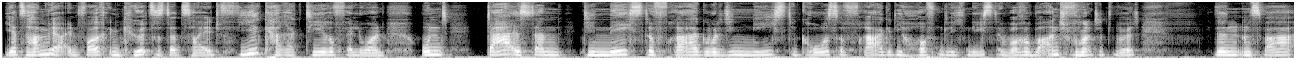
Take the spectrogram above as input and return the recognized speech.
jetzt haben wir einfach in kürzester Zeit vier Charaktere verloren. Und da ist dann die nächste Frage oder die nächste große Frage, die hoffentlich nächste Woche beantwortet wird. Denn und zwar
